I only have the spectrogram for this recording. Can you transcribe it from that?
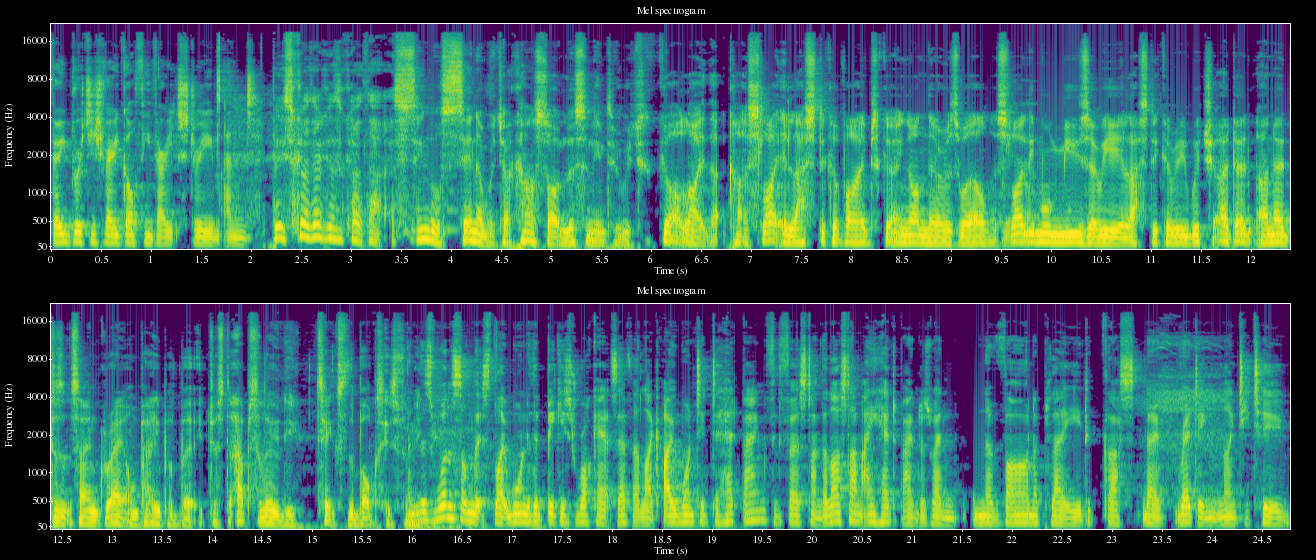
very British, very gothy, very extreme, and But it's got, it's got that single sinner, which I can't stop listening to, which has got like that kind of slight Elastica vibes going on there as well. A slightly more muso-y, which I don't, I know doesn't sound great on paper, but it just absolutely ticks the boxes for And me. there's one song that's like one of the biggest rock outs ever. Like I wanted to headbang for the first time. The last time I headbanged was when Nirvana played Glass no Reading '92,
